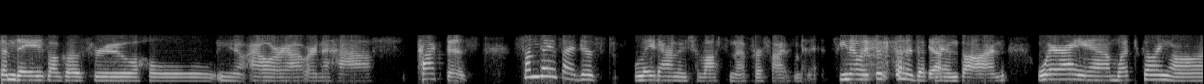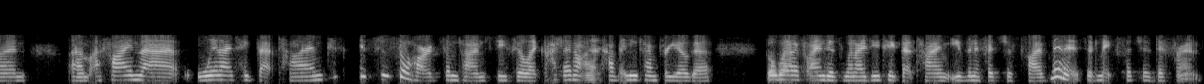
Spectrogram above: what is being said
some days I'll go through a whole, you know, hour, hour and a half practice some days I just lay down in shavasana for five minutes. You know, it just kind of depends yeah. on where I am, what's going on. Um, I find that when I take that time, cause it's just so hard sometimes. Do you feel like, gosh, I don't have any time for yoga? But what I find is when I do take that time, even if it's just five minutes, it makes such a difference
